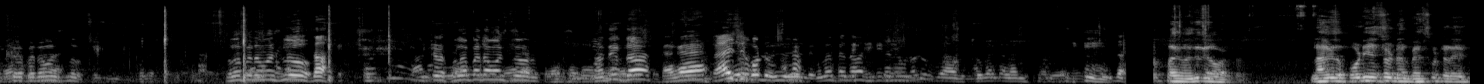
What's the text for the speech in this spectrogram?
ఇక్కడ పెద్ద మనుషులు. కుల పెద్ద మనుషులు. ఇక్కడ కుల పెద్ద మనుషులు దా. ఇక్కడనే ఉన్నాడు. పది మంది నిలబడతారు. నా మీద పోటీ చేసి నన్ను పెంచుకుంటాడు ఆయన.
